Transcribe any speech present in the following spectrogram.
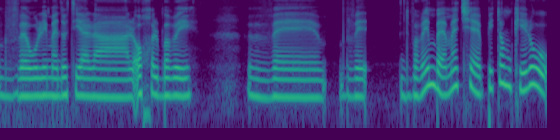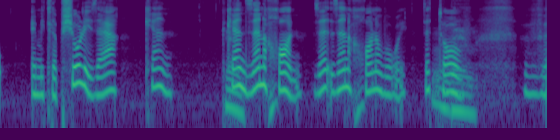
והוא לימד אותי על, ה... על אוכל בריא, ו... ודברים באמת שפתאום כאילו הם התלבשו לי, זה היה, כן, כן, כן זה נכון, זה, זה נכון עבורי, זה טוב. ו...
